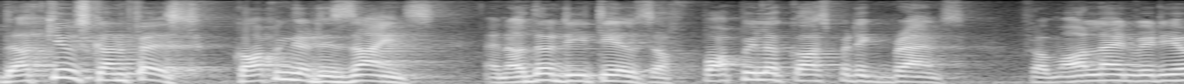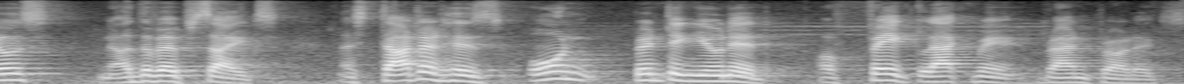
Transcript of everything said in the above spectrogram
The accused confessed copying the designs and other details of popular cosmetic brands from online videos and other websites and started his own printing unit of fake Lakme brand products.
